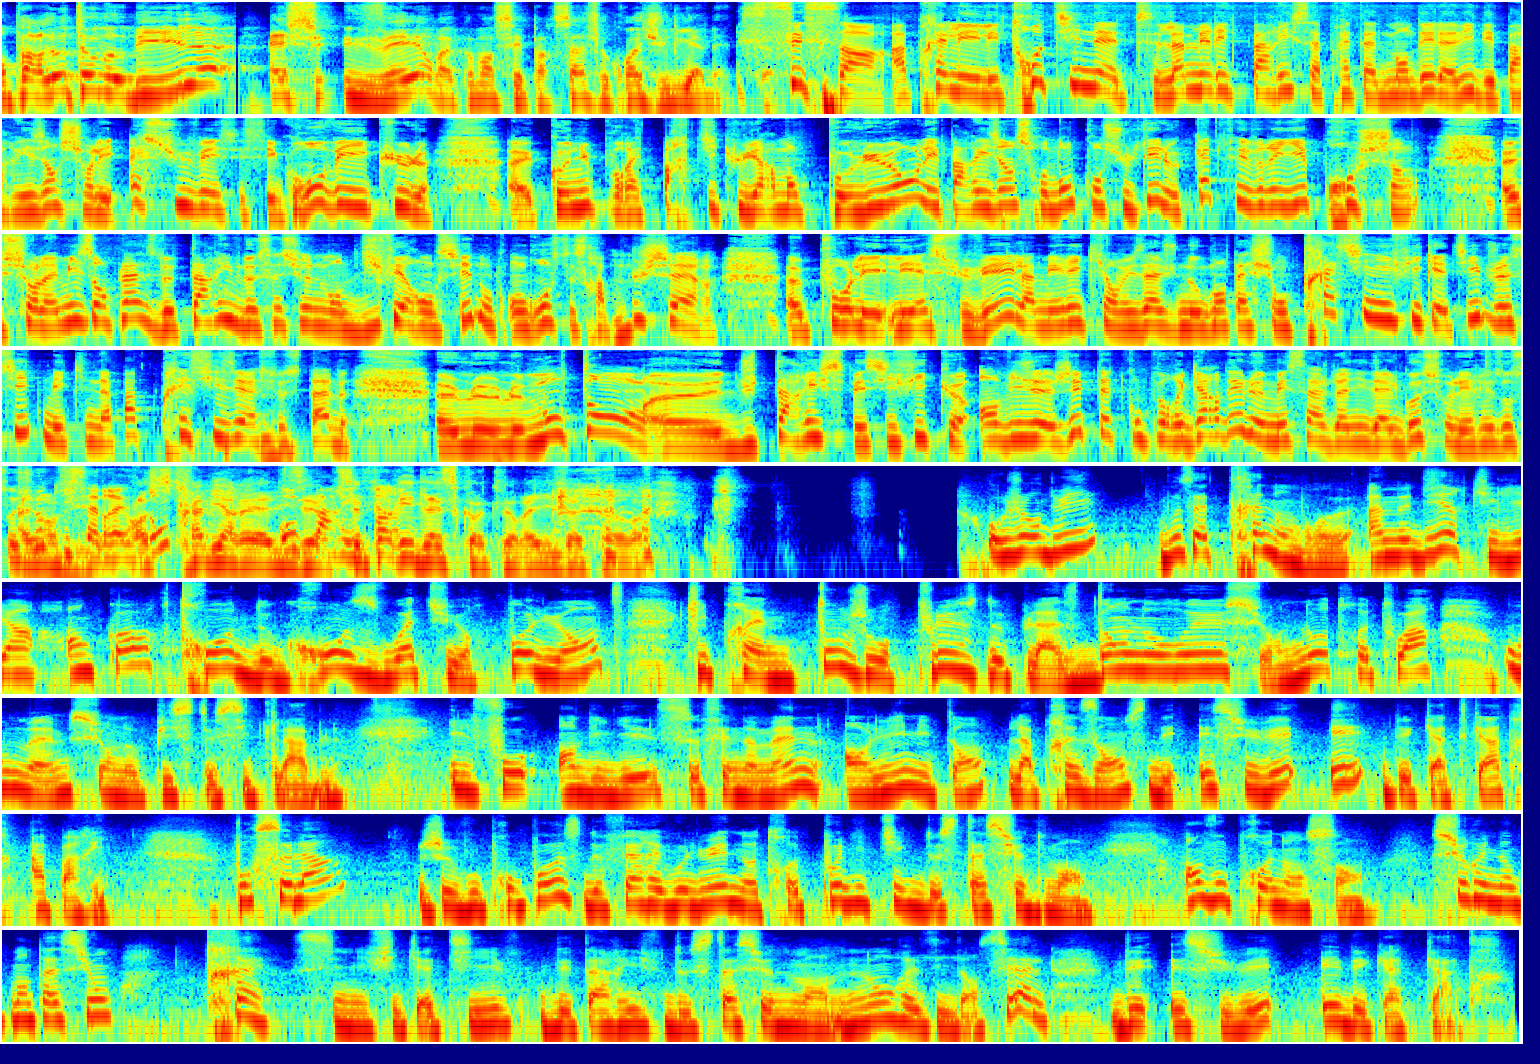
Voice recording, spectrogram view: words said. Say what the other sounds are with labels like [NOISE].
On parle automobile, SUV. On va commencer par ça, je crois, Julie Hamet. C'est ça. Après les, les trottinettes, la mairie de Paris s'apprête à demander l'avis des Parisiens sur les SUV. C'est ces gros véhicules euh, connus pour être particulièrement polluants. Les Parisiens seront donc consultés le 4 février prochain euh, sur la mise en place de tarifs de stationnement différenciés. Donc en gros, ce sera plus cher euh, pour les, les SUV. La mairie qui envisage une augmentation très significative, je cite, mais qui n'a pas précisé à ce stade euh, le, le montant du tarif spécifique envisagé. Peut-être qu'on peut regarder le message d'Anne Hidalgo sur les réseaux sociaux qui s'adresse Alors, donc C'est très bien réalisé. C'est Paris de Lescott, le réalisateur. [LAUGHS] Aujourd'hui, vous êtes très nombreux à me dire qu'il y a encore trop de grosses voitures polluantes qui prennent toujours plus de place dans nos rues, sur nos trottoirs ou même sur nos pistes cyclables. Il faut endiguer ce phénomène en limitant la présence des SUV et des 4x4 à Paris. Pour cela, je vous propose de faire évoluer notre politique de stationnement en vous prononçant sur une augmentation très significative des tarifs de stationnement non résidentiel des SUV et des 4x4.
